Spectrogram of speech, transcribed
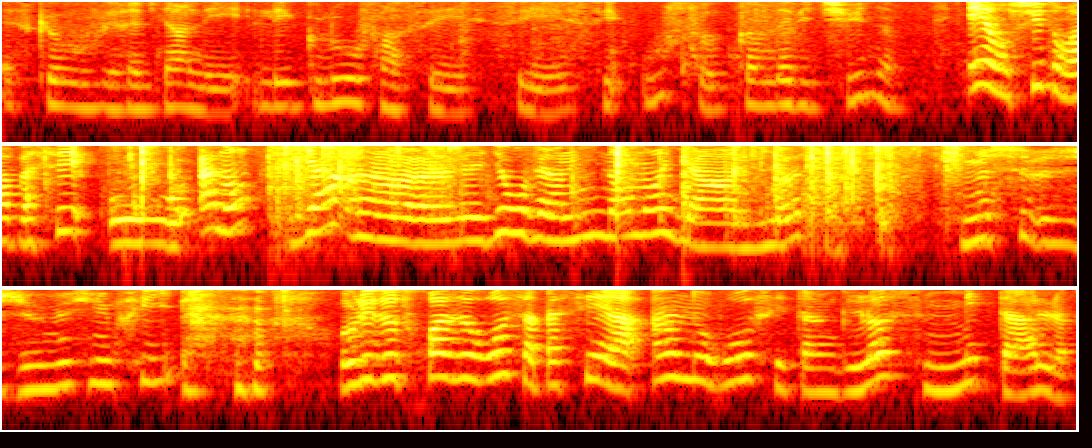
est-ce que vous verrez bien les, les glows? Enfin, c'est ouf comme d'habitude. Et ensuite, on va passer au... Ah non, il y a un... J'allais dire au vernis. Non, non, il y a un gloss. Je me suis, je me suis pris... au lieu de 3 euros, ça passait à 1 euro. C'est un gloss métal.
